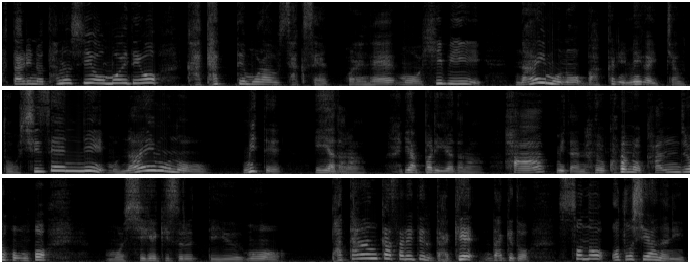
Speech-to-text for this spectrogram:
2人の楽しい思い出を語ってもらう作戦。これねもう日々ないものばっかりに目がいっちゃうと自然にもうないものを見て嫌だな。やっぱり嫌だな。はあみたいなところの感情をもう刺激するっていうもうパターン化されてるだけだけどその落とし穴に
